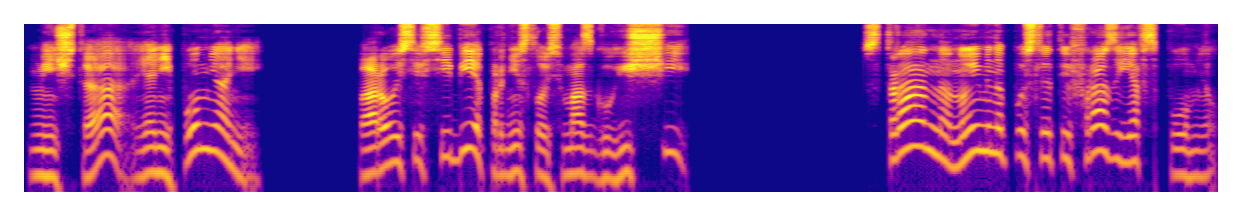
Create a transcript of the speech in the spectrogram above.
«Мечта? Я не помню о ней». «Поройся в себе», — пронеслось в мозгу. «Ищи». Странно, но именно после этой фразы я вспомнил.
